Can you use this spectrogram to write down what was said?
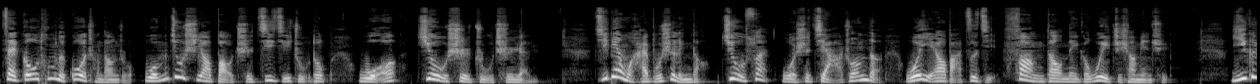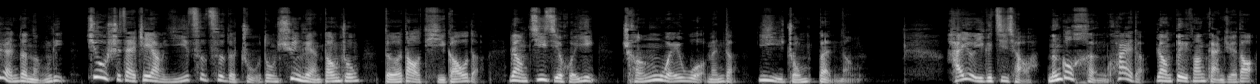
在沟通的过程当中，我们就是要保持积极主动，我就是主持人。即便我还不是领导，就算我是假装的，我也要把自己放到那个位置上面去。一个人的能力就是在这样一次次的主动训练当中得到提高的，让积极回应成为我们的一种本能。还有一个技巧啊，能够很快的让对方感觉到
